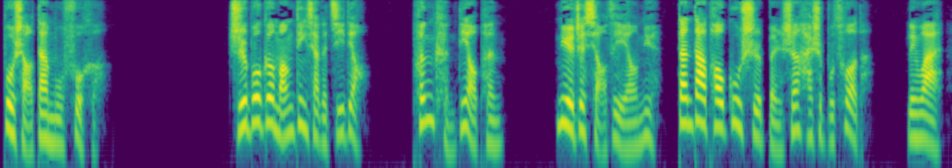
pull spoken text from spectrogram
不少弹幕附和。直播哥忙定下个基调：喷肯定要喷。虐这小子也要虐，但大炮故事本身还是不错的。另外，《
